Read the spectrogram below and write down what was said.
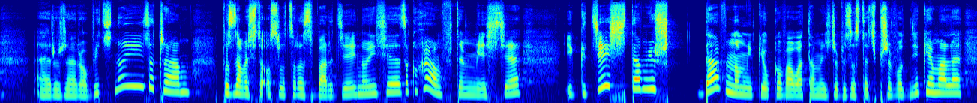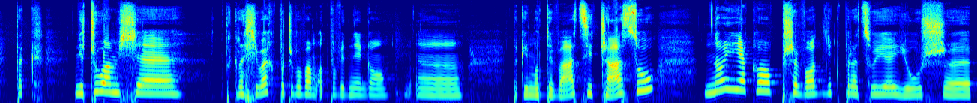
różne robić. No i zaczęłam poznawać to Oslo coraz bardziej. No i się zakochałam w tym mieście i gdzieś tam już dawno mi kiełkowała ta myśl, żeby zostać przewodnikiem, ale tak nie czułam się tak na siłach. Potrzebowałam odpowiedniego e, takiej motywacji, czasu. No i jako przewodnik pracuję już e,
